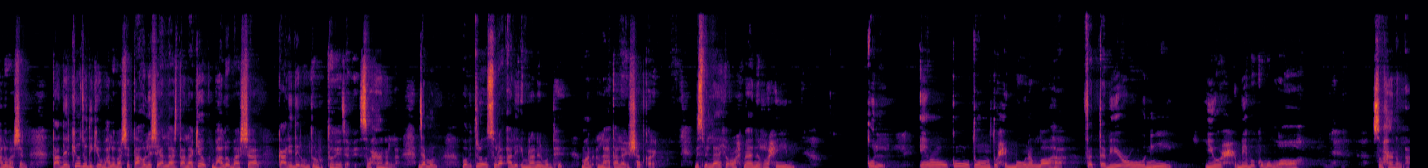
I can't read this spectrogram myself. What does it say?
ভালোবাসেন, তাদেরকেও যদি কেউ ভালোবাসে, তাহলে সে আল্লাহ তালাকেও ভালোবাসা কারীদের অন্তর্ভুক্ত হয়ে যাবে। সোহান আল্লাহ যেমন পবিত্র সুরা আলী ইমরানের মধ্যে মান আল্লাহ তালা ইরশাদ করেন বিসমিল্লাহ রহমান রহিম, কুল ইউ কুতুম তুহিব্বুন আল্লাহ ফাত্তাবিউনি সুবহানাল্লাহ।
